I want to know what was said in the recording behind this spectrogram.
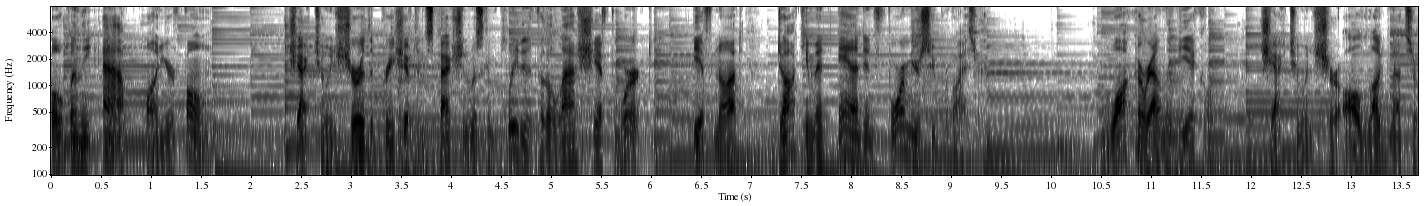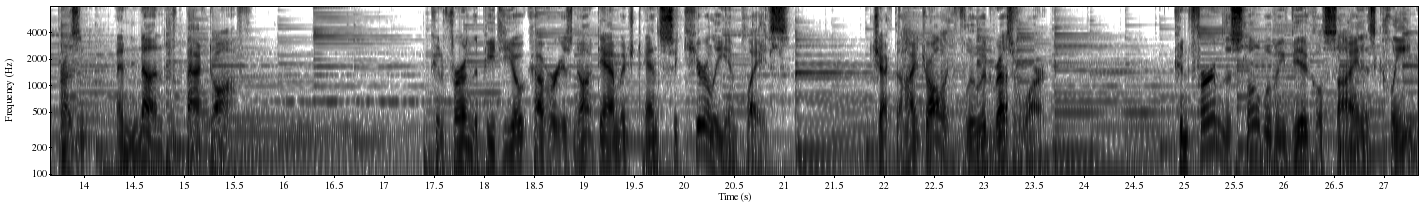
open the app on your phone. Check to ensure the pre-shift inspection was completed for the last shift worked. If not, document and inform your supervisor. Walk around the vehicle. Check to ensure all lug nuts are present and none have backed off. Confirm the PTO cover is not damaged and securely in place. Check the hydraulic fluid reservoir. Confirm the slow-moving vehicle sign is clean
